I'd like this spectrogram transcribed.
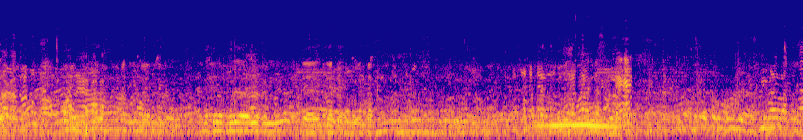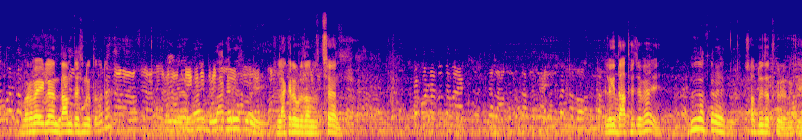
বড় ভাই এগুলোর দাম চাইছেন কত করে? লাখের উপরে দাম চাচ্ছেন। এগুলো কি দাঁত হয়েছে ভাই? দুই দাঁত করে সব দুই দাঁত করে নাকি?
